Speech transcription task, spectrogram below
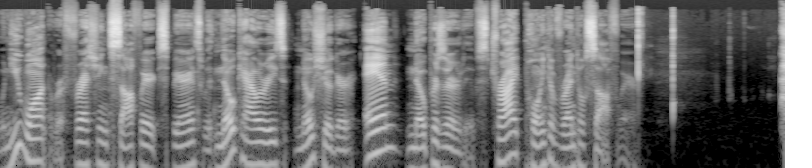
When you want a refreshing software experience with no calories, no sugar, and no preservatives, try Point of Rental software.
